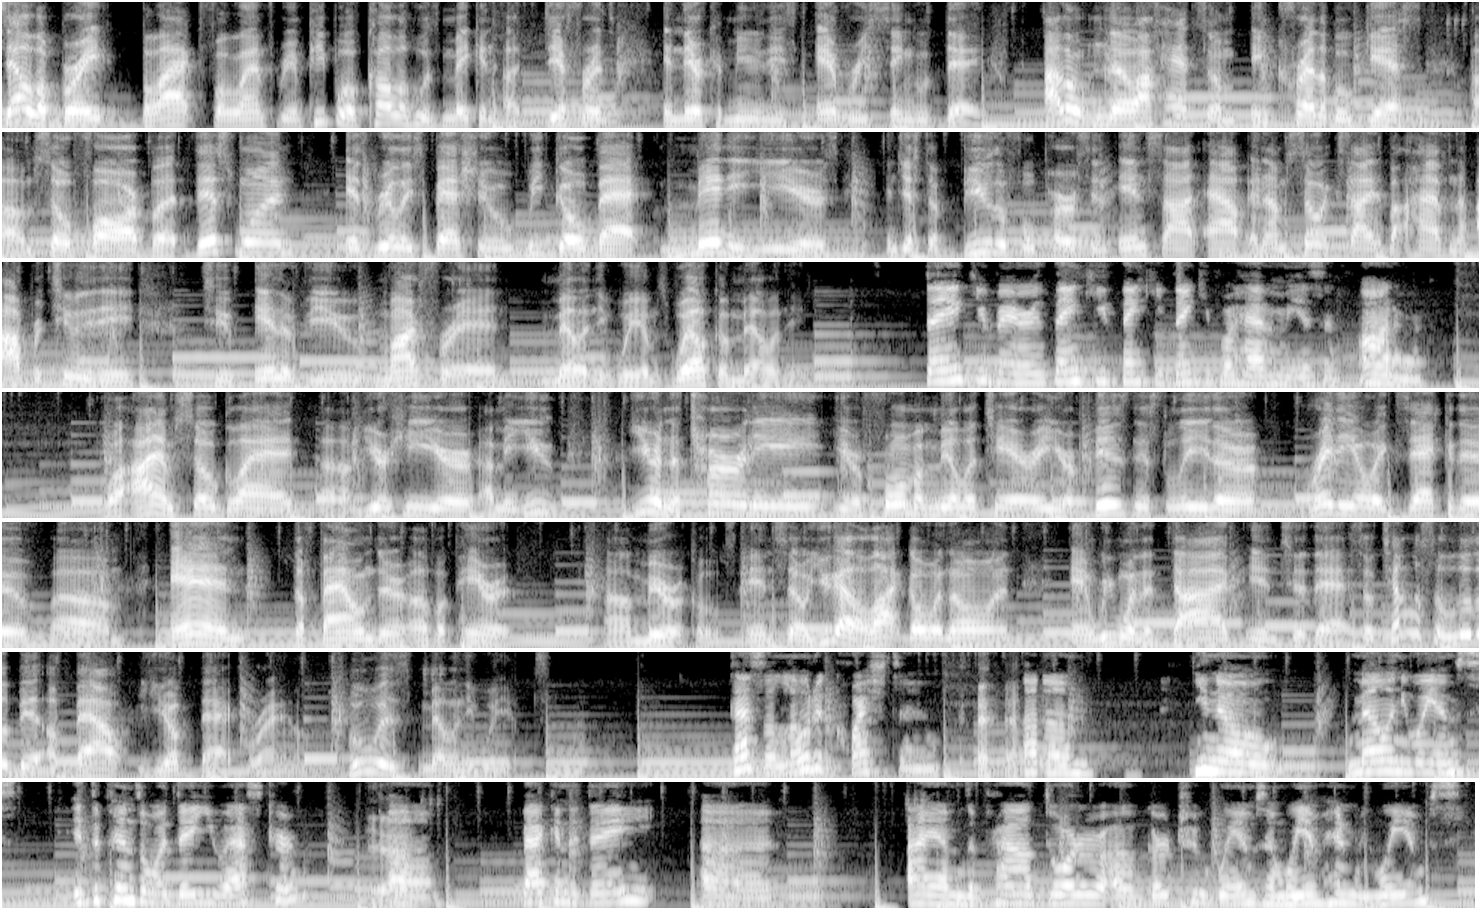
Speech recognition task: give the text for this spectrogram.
Celebrate Black philanthropy and people of color who is making a difference in their communities every single day. I don't know, I've had some incredible guests um, so far, but this one is really special. We go back many years and just a beautiful person inside out. And I'm so excited about having the opportunity to interview my friend, Melanie Williams. Welcome, Melanie. Thank you, Baron. Thank you, thank you, thank you for having me. It's an honor. Well, I am so glad um, you're here. I mean, you you're an attorney, you're a former military, you're a business leader, radio executive, um, and the founder of Apparent uh, Miracles. And so you got a lot going on, and we want to dive into that. So tell us a little bit about your background. Who is Melanie Williams? That's a loaded question. um, you know, Melanie Williams, it depends on what day you ask her. Yeah. Um, back in the day, uh, I am the proud daughter of Gertrude Williams and William Henry Williams.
